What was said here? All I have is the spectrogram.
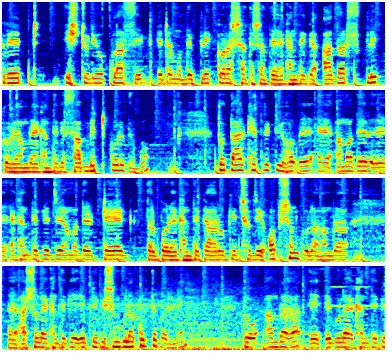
ক্রিয়েট স্টুডিও ক্লাসিক এটার মধ্যে ক্লিক করার সাথে সাথে এখান থেকে আদার্স ক্লিক করে আমরা এখান থেকে সাবমিট করে দেব। তো তার ক্ষেত্রে কি হবে আমাদের এখান থেকে যে আমাদের ট্যাগ তারপর এখান থেকে আরও কিছু যে অপশনগুলো আমরা আসলে এখান থেকে অ্যাপ্লিকেশনগুলো করতে পারিনি। তো আমরা এগুলা এখান থেকে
